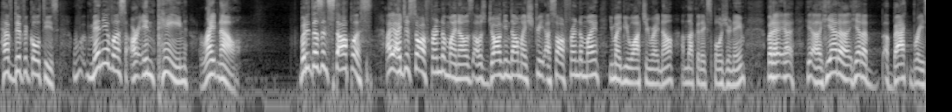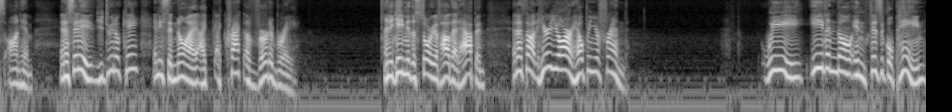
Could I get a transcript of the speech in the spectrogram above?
have difficulties. Many of us are in pain right now, but it doesn't stop us. I, I, just saw a friend of mine. I was, I was jogging down my street. I saw a friend of mine. You might be watching right now. I'm not going to expose your name. But I, uh, he had, a, he had a, a, back brace on him. And I said, Hey, you doing okay? And he said, No, I, I, I cracked a vertebrae. And he gave me the story of how that happened. And I thought, Here you are helping your friend. We, even though in physical pain,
